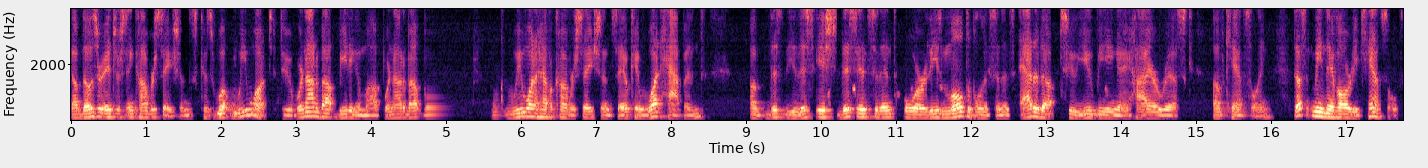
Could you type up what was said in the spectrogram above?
uh, those are interesting conversations because what we want to do, we're not about beating them up. We're not about, we want to have a conversation and say, okay, what happened? Uh, this this issue, this incident, or these multiple incidents added up to you being a higher risk of canceling. Doesn't mean they've already canceled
